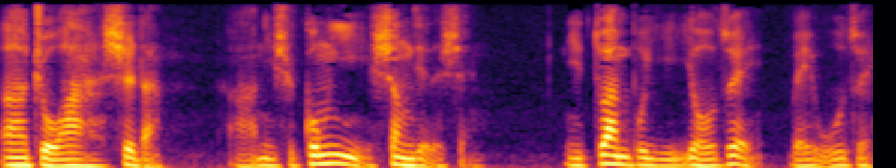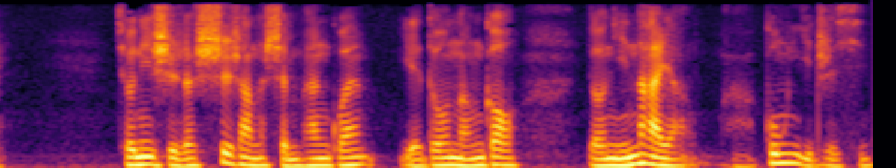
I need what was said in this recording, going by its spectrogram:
啊，主啊，是的，啊，你是公义圣洁的神，你断不以有罪为无罪。求你使得世上的审判官也都能够有你那样啊公义之心，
